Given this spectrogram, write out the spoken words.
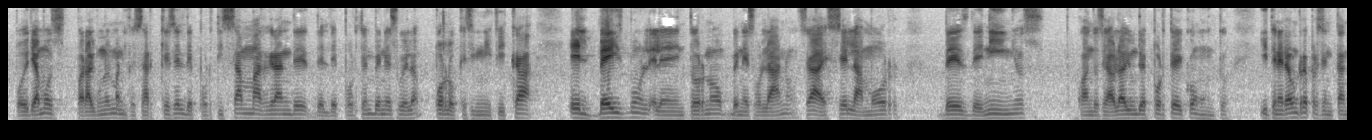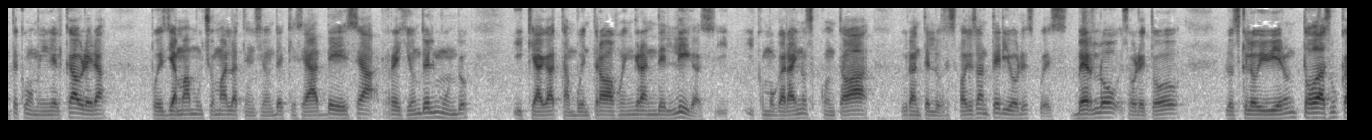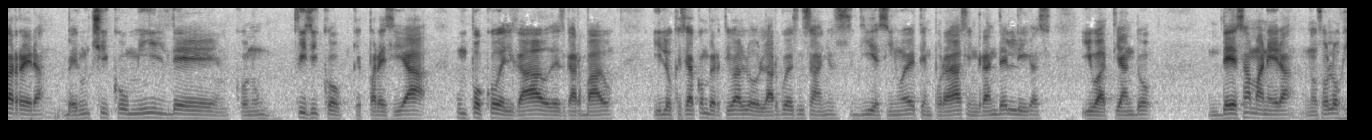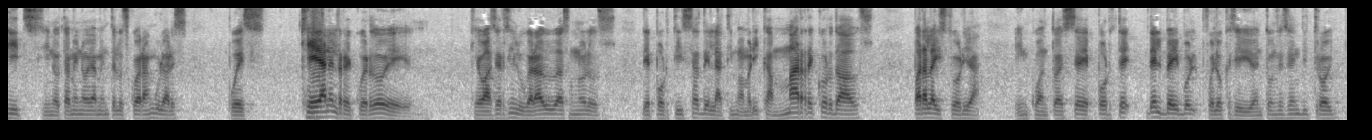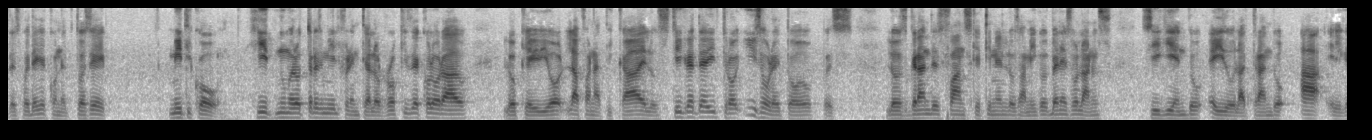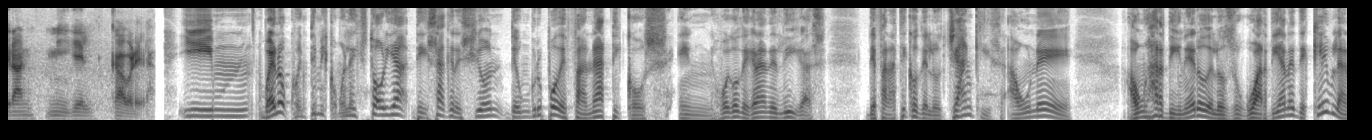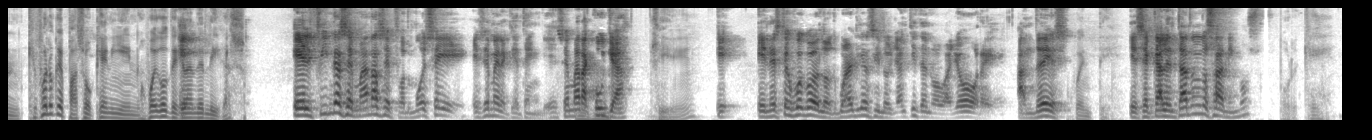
Podríamos para algunos manifestar que es el deportista más grande del deporte en Venezuela, por lo que significa el béisbol, el entorno venezolano, o sea, es el amor desde niños cuando se habla de un deporte de conjunto y tener a un representante como Miguel Cabrera pues llama mucho más la atención de que sea de esa región del mundo y que haga tan buen trabajo en grandes ligas. Y, y como Garay nos contaba durante los espacios anteriores, pues verlo, sobre todo los que lo vivieron toda su carrera, ver un chico humilde, con un físico que parecía un poco delgado, desgarbado, y lo que se ha convertido a lo largo de sus años, 19 temporadas en grandes ligas y bateando de esa manera, no solo hits, sino también obviamente los cuadrangulares, pues queda en el recuerdo de que va a ser sin lugar a dudas uno de los deportistas de Latinoamérica más recordados para la historia en cuanto a este deporte del béisbol. Fue lo que se vivió entonces en Detroit después de que conectó ese mítico hit número 3000 frente a los Rockies de Colorado, lo que vivió la fanaticada de los Tigres de Detroit y sobre todo pues los grandes fans que tienen los amigos venezolanos siguiendo e idolatrando a el gran Miguel Cabrera. Y mm, bueno, cuénteme cómo es la historia de esa agresión de un grupo de fanáticos en juegos de grandes ligas, de fanáticos de los Yankees, a un, eh, a un jardinero de los guardianes de Cleveland. ¿Qué fue lo que pasó, Kenny, en juegos de Eh, grandes ligas? El fin de semana se formó ese, ese merequetengue, ese maracuya, Sí, eh, en este juego de los Guardians y los Yankees de Nueva York, eh, Andrés, cuente. que se calentaron los ánimos. ¿Por qué?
